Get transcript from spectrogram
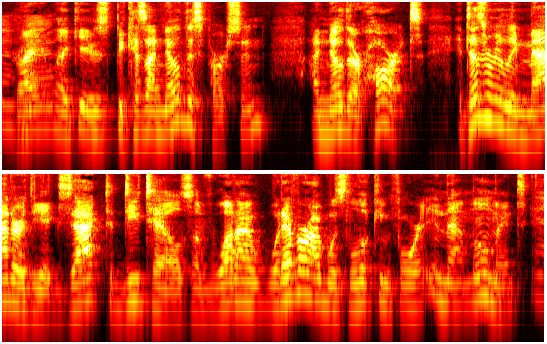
Mm-hmm. right like it was because i know this person i know their heart it doesn't really matter the exact details of what i whatever i was looking for in that moment Yeah.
